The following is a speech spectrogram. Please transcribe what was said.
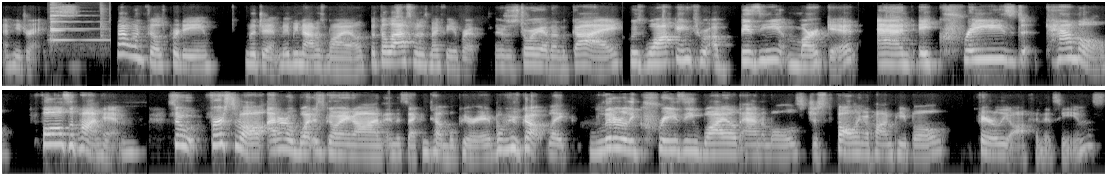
and he drinks. That one feels pretty legit, maybe not as wild, but the last one is my favorite. There's a story of a guy who's walking through a busy market and a crazed camel falls upon him. So, first of all, I don't know what is going on in the Second Temple period, but we've got like literally crazy wild animals just falling upon people fairly often, it seems,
